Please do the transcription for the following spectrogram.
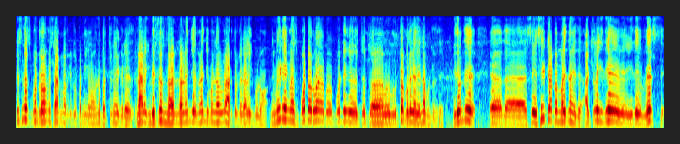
பிஸ்னஸ் பண்ணுறவங்க ஷேர் மார்க்கெட்டில் பண்ணிக்கலாம். ஒன்றும் பிரச்சனையே கிடையாது. நாளைக்கு பிஸ்னஸ் நிலஞ்சி நிலஞ்சி பண்ணால் கூட அடுத்த வேலைக்கு போடுவோம் இந்த மீடியம் கிளாஸ் போட்ட ரூபாய் போட்டு விட்ட பிறகு அது என்ன பண்ணுறது இது வந்து இந்த சீ- சீட்டாட்டம் மாதிரி தான் இது. ஆக்சுவலாக இதே இது வேஸ்ட்டு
